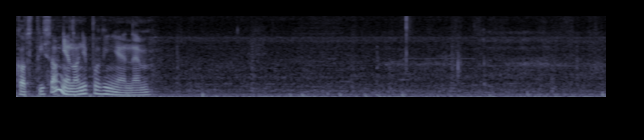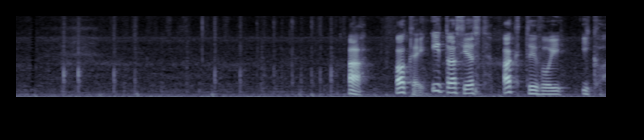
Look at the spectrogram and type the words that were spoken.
kod wpisał? Nie no, nie powinienem. A, okej. I teraz jest aktywuj ICO.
